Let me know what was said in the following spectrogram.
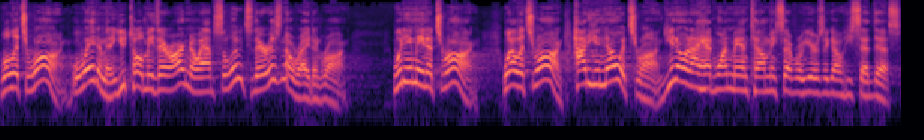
Well, it's wrong. Well, wait a minute. You told me there are no absolutes. There is no right and wrong. What do you mean it's wrong? Well, it's wrong. How do you know it's wrong? You know what I had one man tell me several years ago? He said this.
